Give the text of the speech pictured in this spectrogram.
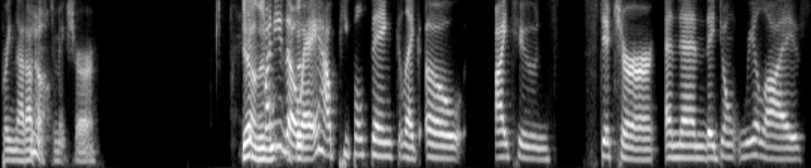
bring that up yeah. just to make sure. Yeah, it's funny though, the, eh? How people think like, oh, iTunes, Stitcher, and then they don't realize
